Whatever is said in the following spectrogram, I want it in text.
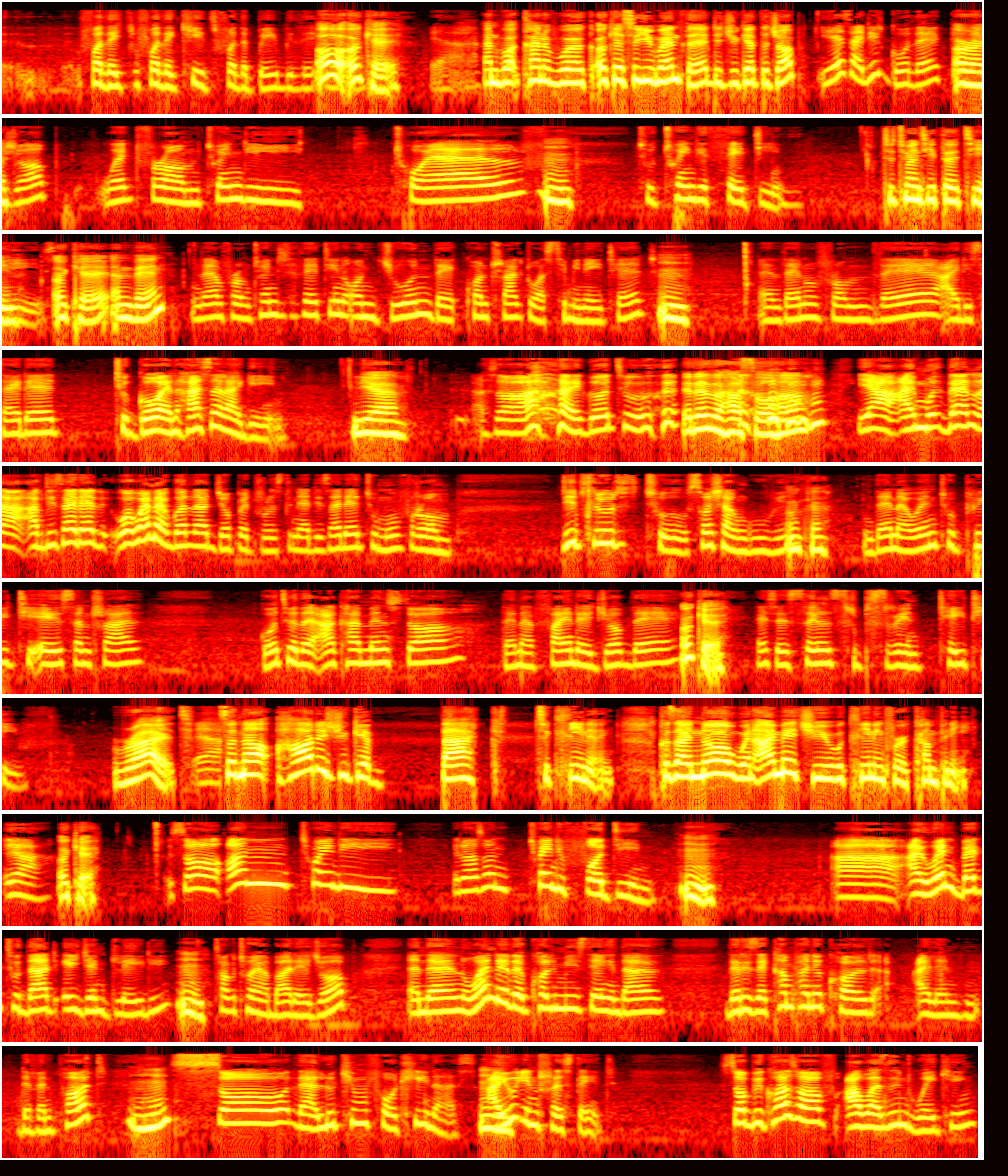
for the for the kids, for the baby. The, Oh, yeah, okay. Yeah. And what kind of work? Okay, so you went there. Did you get the job? Yes, I did go there. All right. Job worked from 2012 Mm. to 2013. To 2013. Yes. Okay, and then? And then from 2013 on June, the contract was terminated. Mm. And then from there, I decided to go and hustle again. Yeah. So I go to It is a hustle, huh? yeah, I mo- then uh, I've decided well, when I got that job at Roasting, I decided to move from Diepsloot to Soshanguve. Okay. Then I went to Pre TA Central, go to the Ackerman store. Then I find a job there Okay. As a sales representative. Right. Yeah. So now, how did you get back to cleaning? Because I know when I met you, you were cleaning for a company. Yeah. Okay. So on 20, it was on 2014. Uh, I went back to that agent lady, talked to her about a job. And then one day they called me saying that there is a company called Ireland Davenport. Hmm. So they're looking for cleaners. Are you interested? So because of I wasn't working,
